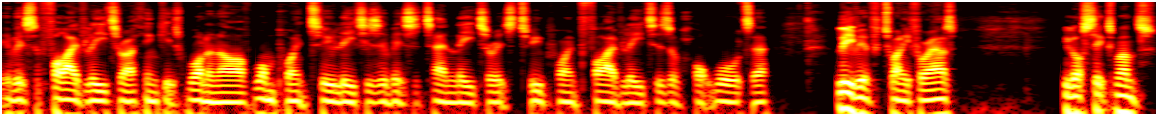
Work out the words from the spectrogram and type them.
If it's a five liter, I think it's one and a half, one point two liters. If it's a ten liter, it's two point five liters of hot water. Leave it for twenty four hours. You got six months.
